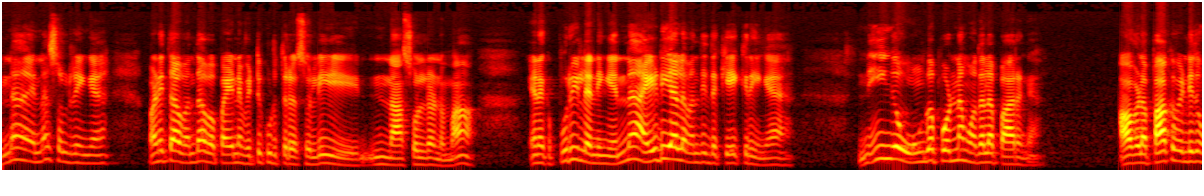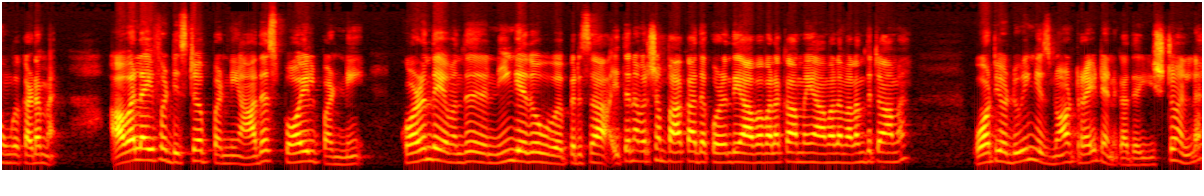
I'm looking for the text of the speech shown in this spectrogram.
என்ன என்ன சொல்கிறீங்க வனிதா வந்து அவள் பையனை விட்டு கொடுத்துற சொல்லி நான் சொல்லணுமா? எனக்கு புரியல நீங்கள் என்ன ஐடியாவில் வந்து இதை கேட்குறீங்க நீங்கள் உங்கள் பொண்ணை முதல்ல பாருங்கள் அவளை பார்க்க வேண்டியது உங்கள் கடமை. அவள் லைஃப்பை டிஸ்டர்ப் பண்ணி அதை ஸ்பாயில் பண்ணி குழந்தைய வந்து நீங்கள் ஏதோ பெருசாக இத்தனை வருஷம் பார்க்காத குழந்தைய அவள் வளர்க்காம அவளை வளர்ந்துட்டாம? What you're doing is not right எனக்கு அது இஷ்டம் இல்லை.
